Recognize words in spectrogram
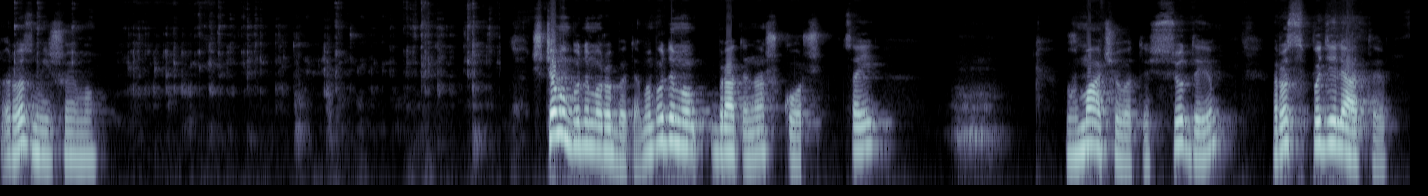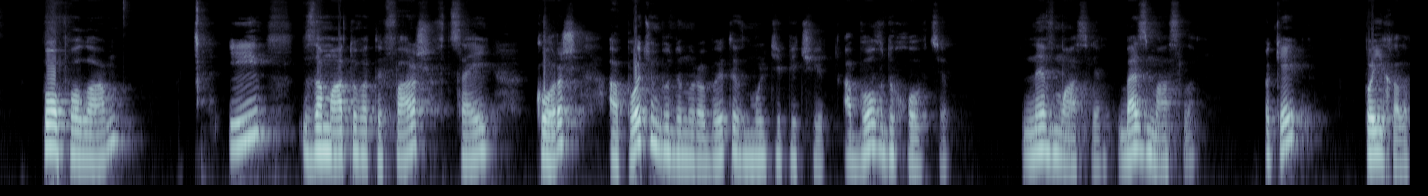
Розмішуємо. Що ми будемо робити? Ми будемо брати наш корж, цей, вмачувати сюди, розподіляти пополам і заматувати фарш в цей корж, а потім будемо робити в мультипічі або в духовці. Не в маслі, без масла. Окей? Поїхали.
